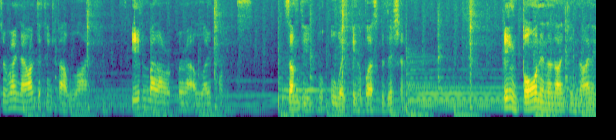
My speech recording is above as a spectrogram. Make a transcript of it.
So right now I have to think about life. even when we're at our low points, somebody will always be in a worse position. Being born in the 1990s,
